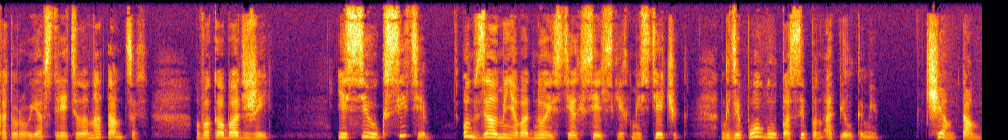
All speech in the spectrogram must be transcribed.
которого я встретила на танцах в Акабаджи. Из Сиук-Сити он взял меня в одно из тех сельских местечек, где пол был посыпан опилками. Чем там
